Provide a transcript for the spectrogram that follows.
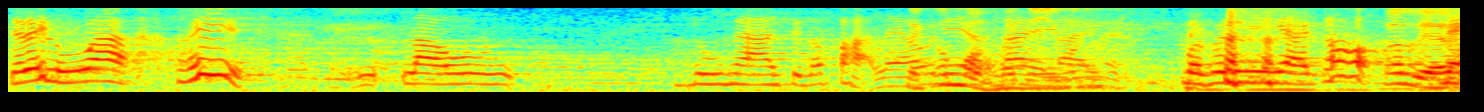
จะได้รู้ว่า เฮ้ย เราดูงานศิลปะแล้วแต่ก็เนี่ยหมดพอดีไะไรมั้งเนี่ยหมดพอดีไงก็ก็เหลือแหม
